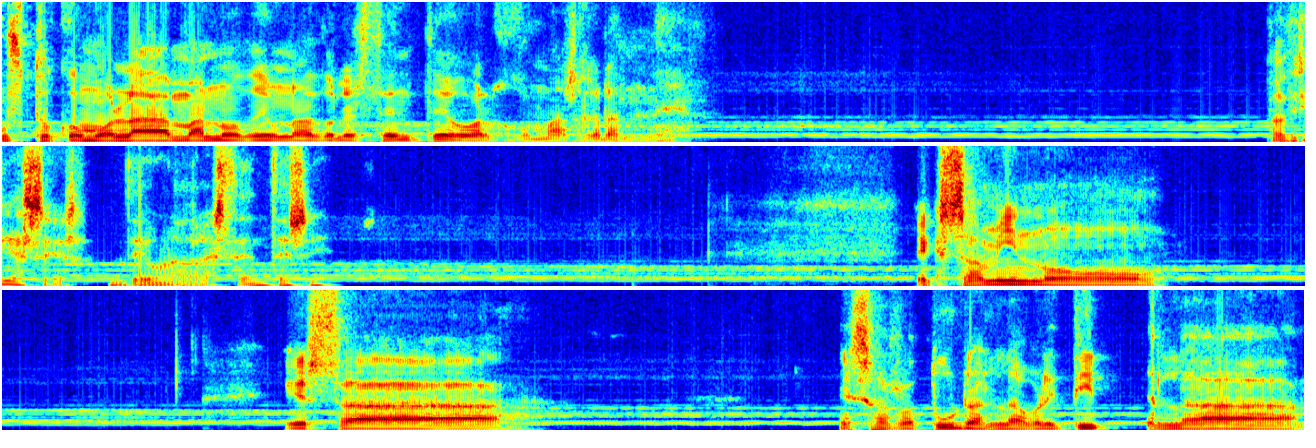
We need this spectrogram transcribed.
Justo como la mano de un adolescente o algo más grande. Podría ser de un adolescente, sí. Examino esa esa rotura en la, en la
